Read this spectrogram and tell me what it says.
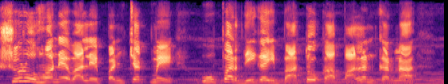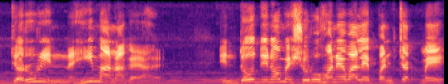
शुरू होने वाले पंचक में ऊपर दी गई बातों का पालन करना ज़रूरी नहीं माना गया है। इन दो दिनों में शुरू होने वाले पंचक में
